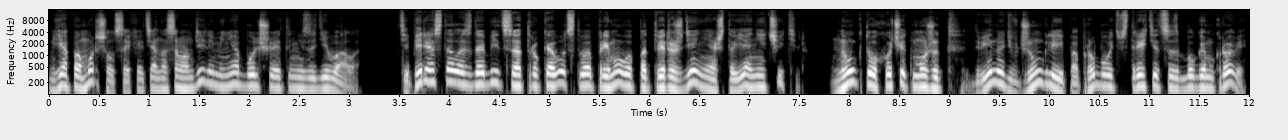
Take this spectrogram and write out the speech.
Я поморщился, хотя на самом деле меня больше это не задевало. Теперь осталось добиться от руководства прямого подтверждения, что я не читер. Ну, кто хочет, может двинуть в джунгли и попробовать встретиться с богом крови,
